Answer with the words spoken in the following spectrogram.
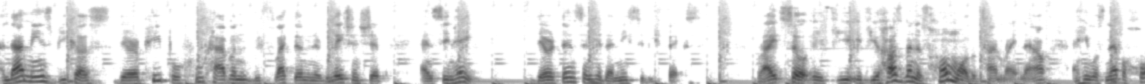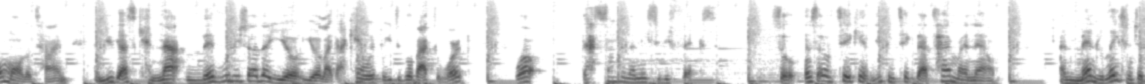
And that means because there are people who haven't reflected in a relationship and seen hey there are things in here that needs to be fixed right? So if you if your husband is home all the time right now and he was never home all the time and you guys cannot live with each other you're you're like i can't wait for you to go back to work well that's something that needs to be fixed. So instead of taking, you can take that time right now and mend relationship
